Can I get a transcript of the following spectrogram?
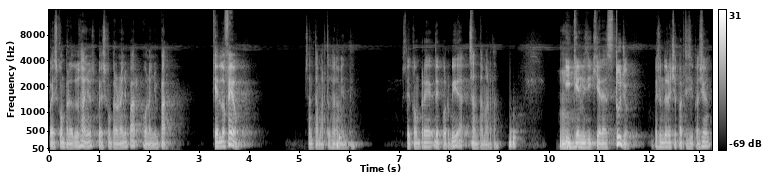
Puedes comprar dos años, puedes comprar un año par o un año impar. ¿Qué es lo feo? Santa Marta solamente. Usted compre de por vida Santa Marta. Y Mm. que ni siquiera es tuyo. Es un derecho de participación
